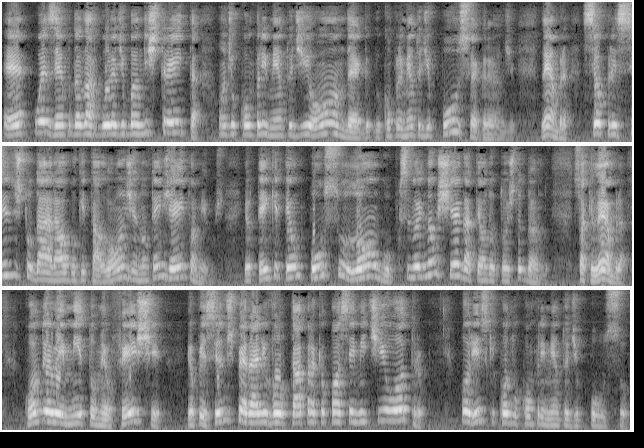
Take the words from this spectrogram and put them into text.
é o exemplo da largura de banda estreita, onde o comprimento de onda, é, o comprimento de pulso é grande. Lembra, se eu preciso estudar algo que está longe, não tem jeito, amigos. Eu tenho que ter um pulso longo, porque senão ele não chega até onde eu estou estudando. Só que lembra, quando eu emito o meu feixe, eu preciso esperar ele voltar para que eu possa emitir outro. Por isso que quando o comprimento de pulso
